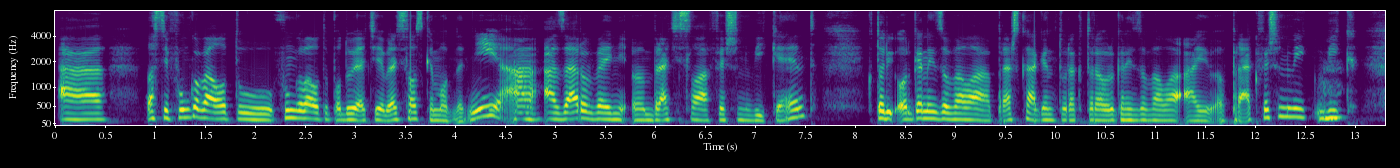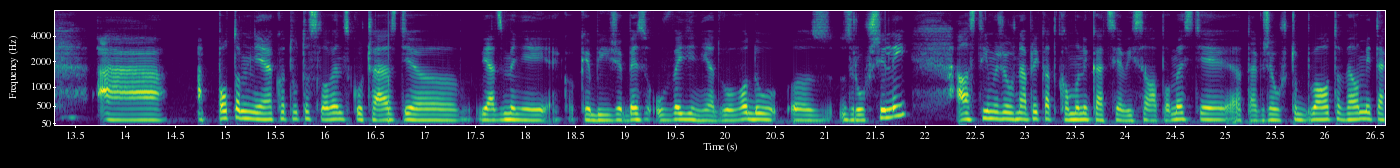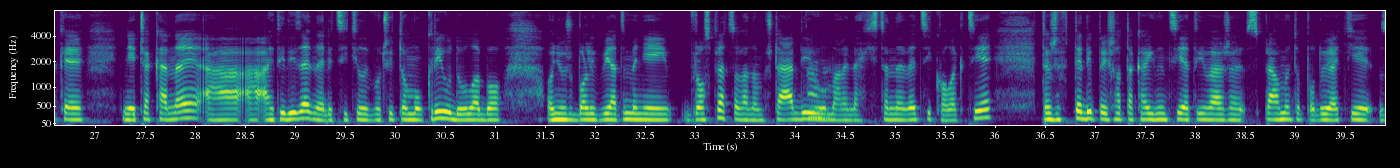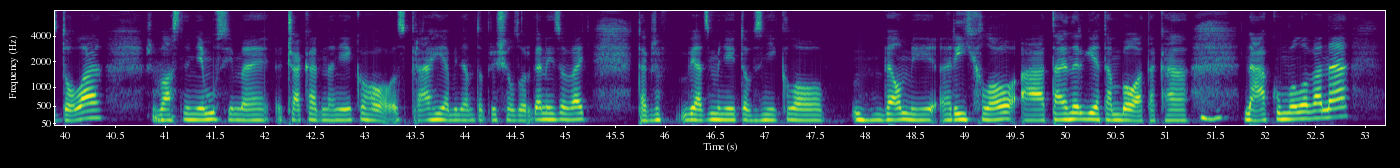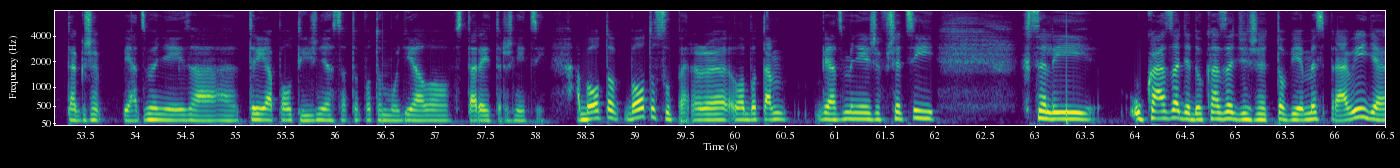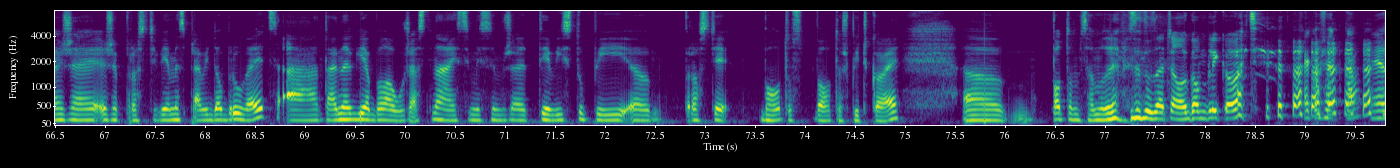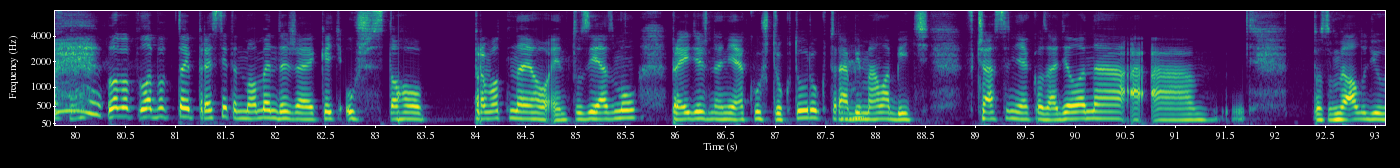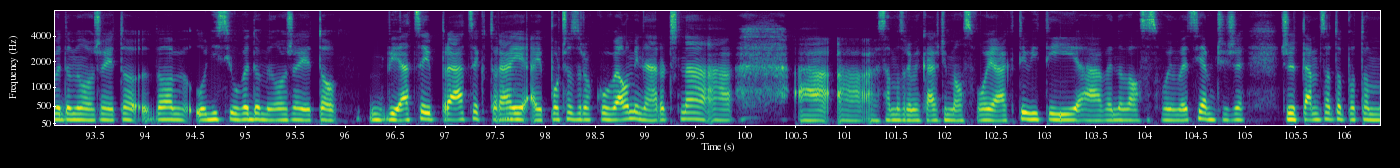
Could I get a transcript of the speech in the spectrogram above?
A vlastne fungovalo tu, fungovalo tu podujatie Bratislavské modné dni a, a zároveň um, Bratislava Fashion Weekend, ktorý organizovala pražská agentúra, ktorá organizovala aj Prague Fashion Week. Week. A a potom nejako túto slovenskú časť e, viac menej ako keby, že bez uvedenia dôvodu e, zrušili, ale s tým, že už napríklad komunikácia vysela po meste, takže už to bolo to veľmi také nečakané a, a aj tí dizajneri cítili voči tomu krivdu, lebo oni už boli viac menej v rozpracovanom štádiu, Aha. mali nachystané veci, kolekcie, takže vtedy prišla taká iniciatíva, že správme to podujatie z dola, že vlastne nemusíme čakať na niekoho z Prahy, aby nám to prišiel z zorganizovať. Takže viac menej to vzniklo veľmi rýchlo a tá energia tam bola taká mm-hmm. naakumulovaná. Takže viac menej za 3,5 týždňa sa to potom udialo v starej tržnici. A bolo to, bolo to super, lebo tam viac menej, že všetci chceli ukázať a dokázať, že to vieme spraviť a že, že proste vieme spraviť dobrú vec a tá energia bola úžasná. Aj si myslím, že tie výstupy e, proste bolo to, bolo to špičkové. Uh, potom samozrejme sa to začalo komplikovať. Ako všetko, jasne. lebo, lebo to je presne ten moment, že keď už z toho prvotného entuziasmu prejdeš na nejakú štruktúru, ktorá by mhm. mala byť v čase nejako zadelená a, a potom veľa ľudí uvedomilo, že je to, veľa ľudí si uvedomilo, že je to viacej práce, ktorá je aj počas roku veľmi náročná a, a, a, a samozrejme každý mal svoje aktivity a venoval sa svojim veciam, čiže, čiže tam sa to potom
